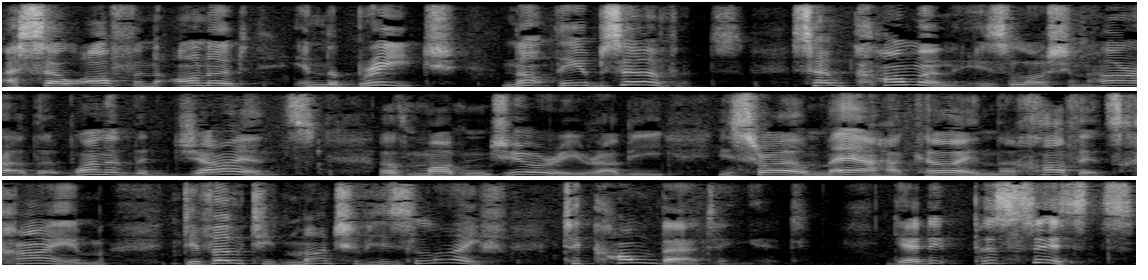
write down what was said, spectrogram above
are so often honored in the breach, not the observance. So common is Lashon Hara that one of the giants of modern Jewry, Rabbi Yisrael Meir HaKohen, the Chofetz Chaim, devoted much of his life to combating it. Yet it persists,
